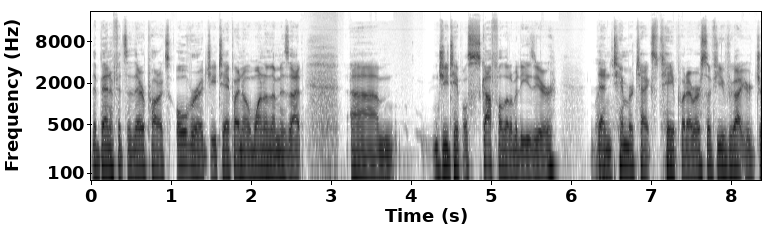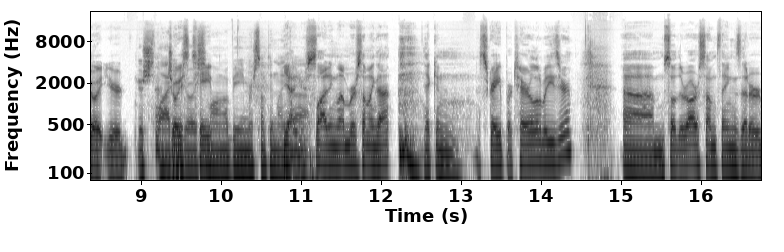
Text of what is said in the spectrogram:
the benefits of their products over a G tape. I know one of them is that um, G tape will scuff a little bit easier than TimberTech's tape, whatever. So if you've got your jo- your Your sliding joist joist, tape beam or something like yeah, that. your sliding lumber or something like that, it can scrape or tear a little bit easier. Um, so there are some things that are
